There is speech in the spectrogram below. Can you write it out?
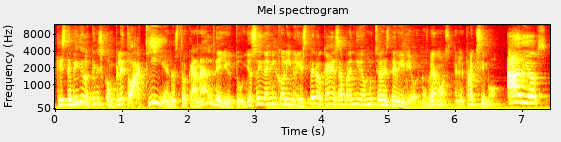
que este vídeo lo tienes completo aquí, en nuestro canal de YouTube. Yo soy Daniel Colino y espero que hayas aprendido mucho en este vídeo. Nos vemos en el próximo. ¡Adiós!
